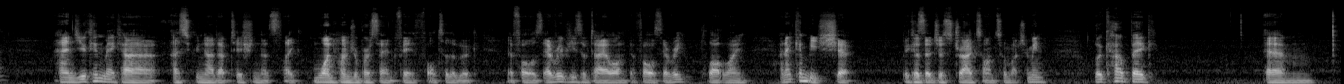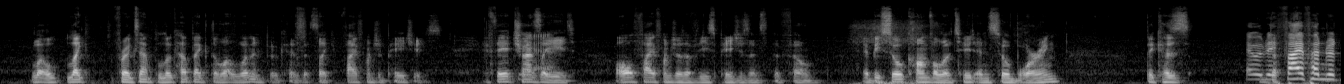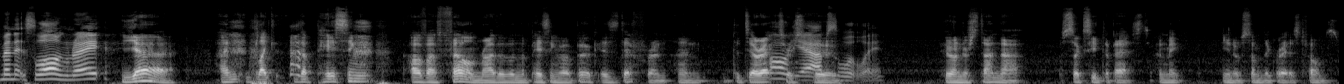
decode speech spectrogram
And you can make a, a screen adaptation that's like 100% faithful to the book. It follows every piece of dialogue, it follows every plot line, and it can be shit because it just drags on so much. I mean, look how big, um, little, like, for example, look how big the Little Women book is. It's like 500 pages. If they had Yeah. translated all 500 of these pages into the film, it'd be so convoluted and so boring because It would be The- 500 minutes long, right? yeah, and like the pacing of a film rather than the pacing of a book is different, and the Oh directors yeah, who absolutely. who understand that succeed the best and make you know some of the greatest films.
